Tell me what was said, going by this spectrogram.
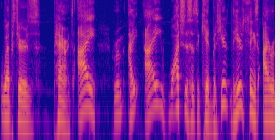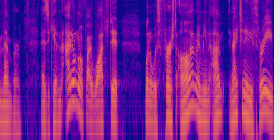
Webster's parents. I, I I watched this as a kid, but here here's things I remember as a kid, and I don't know if I watched it when it was first on. I mean, I'm in 1983.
